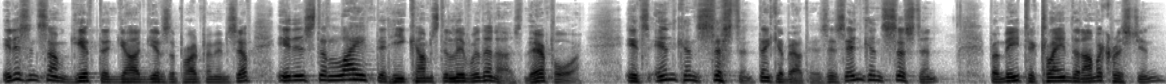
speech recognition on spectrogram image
It isn't some gift that God gives apart from Himself. It is the life that He comes to live within us. Therefore, it's inconsistent. Think about this. It's inconsistent for me to claim that I'm a Christian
